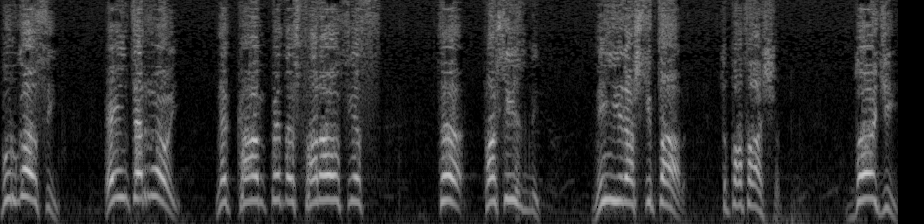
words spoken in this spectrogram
burgosi, e internoi në kampet e shfarosjes të fashizmit, mijëra shqiptarë të pafajshëm. Dogji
